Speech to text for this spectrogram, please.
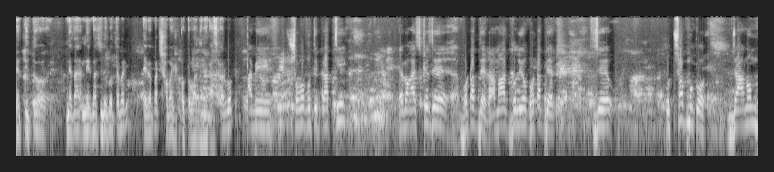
নেতৃত্ব, নেতা নির্বাচিত করতে পারি। এই ব্যাপার সবাই ঐক্যবদ্ধভাবে কাজ করব। আমি সভাপতি প্রার্থী এবং আজকে যে ভোটারদের, আমার দলীয় ভোটারদের যে উৎসব মুখর, যা আনন্দ,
